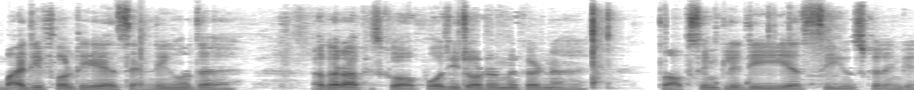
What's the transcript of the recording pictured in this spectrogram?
बाय डिफ़ॉल्ट ये असेंडिंग होता है। अगर आप इसको अपोजिट ऑर्डर में करना है तो आप simply D E S C use करेंगे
